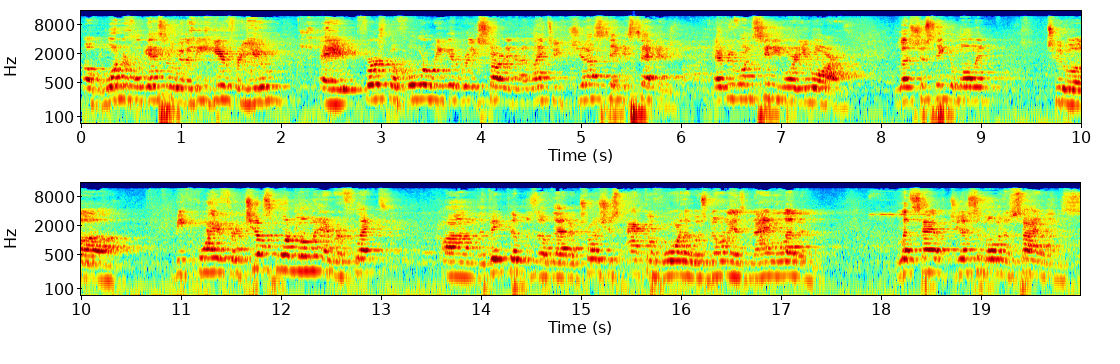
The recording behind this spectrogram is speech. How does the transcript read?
of wonderful guests who are going to be here for you. Hey, first, before we get really started, I'd like to just take a second. Everyone sitting where you are, let's just take a moment to uh, be quiet for just one moment and reflect on the victims of that atrocious act of war that was known as 9-11. Let's have just a moment of silence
